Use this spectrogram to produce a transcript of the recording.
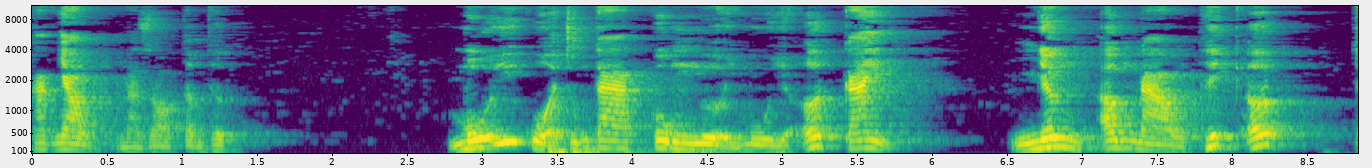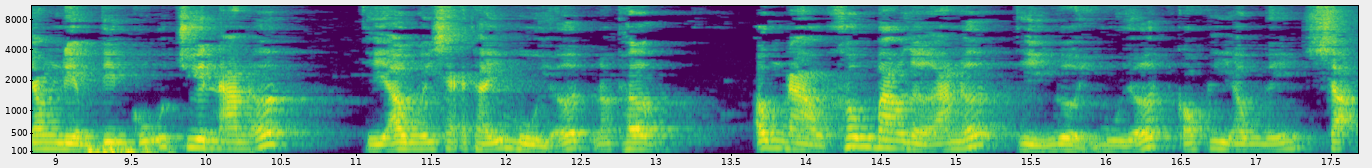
khác nhau là do tâm thức. Mũi của chúng ta cùng ngửi mùi ớt cay nhưng ông nào thích ớt, trong niềm tin cũ chuyên ăn ớt, thì ông ấy sẽ thấy mùi ớt nó thơm. Ông nào không bao giờ ăn ớt, thì ngửi mùi ớt có khi ông ấy sợ,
